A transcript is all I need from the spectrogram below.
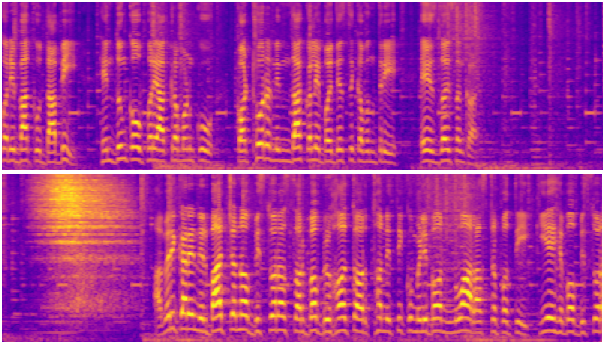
करने को दाबी हिंदू आक्रमण को कठोर निंदा कले वैदेशिक मंत्री एस जयशंकर आमेरिकार निर्वाचन विश्वर सर्वबृहत अर्थनीति को मिल नुआ राष्ट्रपति किए हे विश्वर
